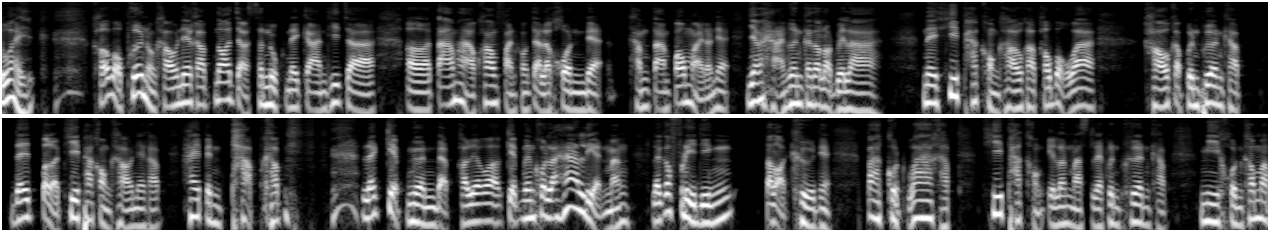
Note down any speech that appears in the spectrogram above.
ด้วย เขาบอกเพื่อนของเขาเนี่ยครับ นอกจากสนุกในการที่จะตามหาความฝันของแต่ละคนเนี่ยทำตามเป้าหมายแล้วเนี่ย ยังหาเงินกันตลอดเวลา ในที่พักของเขาครับ เขาบอกว่าเขากับเพื่อนๆครับ ได้เปิดที่พักของเขาเนี่ยครับให้เป็นผับครับ และเก็บเงินแบบเขาเรียกว่าเก็บเงินคนละห้าเหรียญมั้งแล้วก็ free drink ตลอดคืนเนี่ยปรากฏว่าครับที่พักของเอลอนมัสก์และเพื่อนๆครับมีคนเข้ามา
